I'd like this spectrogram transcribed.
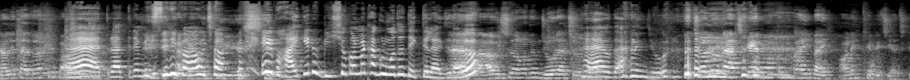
নালে তো এত রাত্রে পাওয়া হ্যাঁ এত। রাত্রে মিস্ত্রি পাওয়া এসেছে। এই ভাইকে একটু বিশ্বকর্মা ঠাকুর মতো দেখতে লাগছে হ্যাঁ, তো তাও মতন জোর আছে হ্যাঁ ওটা অনেক জোর। চলুন আজকের মতন বাই বাই অনেক খেটেছি আজকে।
